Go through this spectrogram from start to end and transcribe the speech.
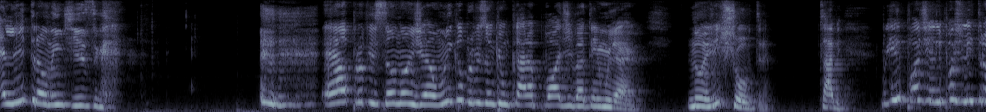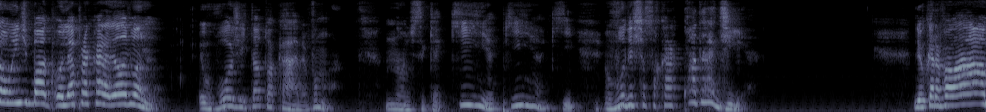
é literalmente isso, É a profissão, não é a única profissão que um cara pode bater em mulher. Não existe outra, sabe? Porque ele pode, ele pode literalmente olhar pra cara dela, mano. Eu vou ajeitar tua cara, vamos lá. Não, isso aqui, aqui, aqui, aqui. Eu vou deixar sua cara quadradinha. E o cara vai lá,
